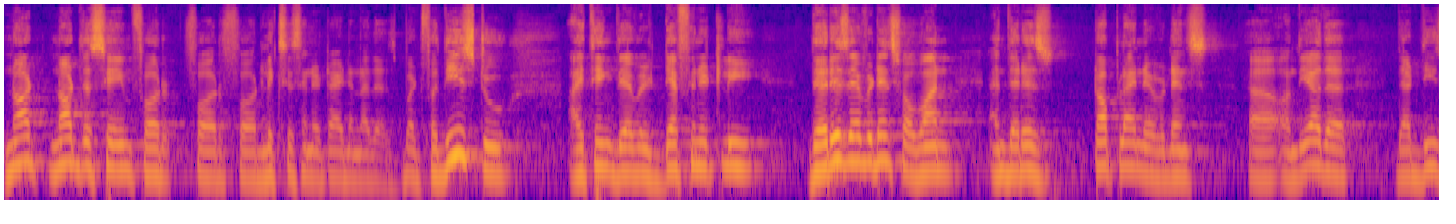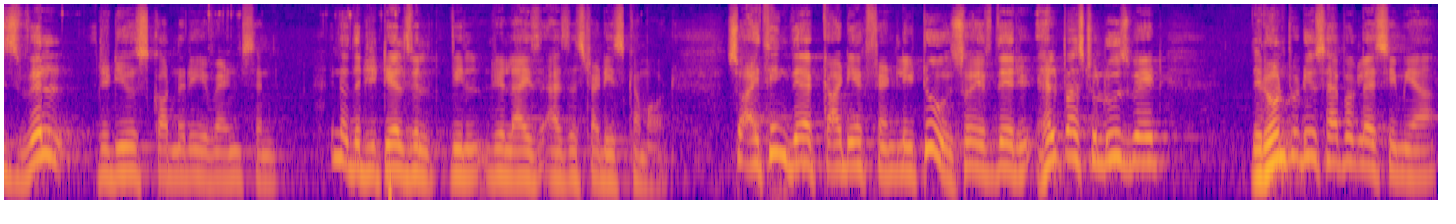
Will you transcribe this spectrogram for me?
Not, not the same for, for, for lixisenatide and others. But for these two, I think there will definitely, there is evidence for one, and there is top line evidence uh, on the other that these will reduce coronary events, and you know the details will we'll realize as the studies come out. So I think they're cardiac friendly too. So if they help us to lose weight, they don't produce hypoglycemia.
